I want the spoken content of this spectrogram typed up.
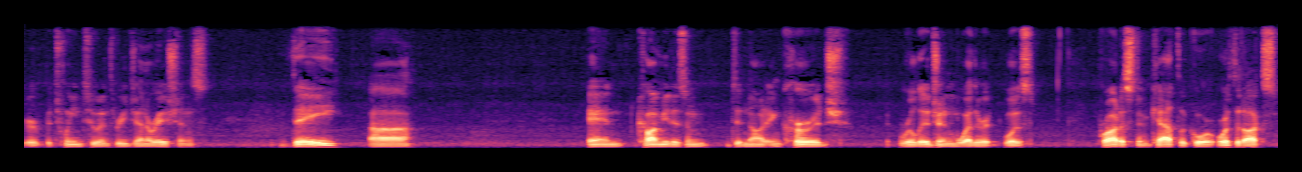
or between two and three generations, they uh, and communism did not encourage religion, whether it was Protestant, Catholic, or Orthodox.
